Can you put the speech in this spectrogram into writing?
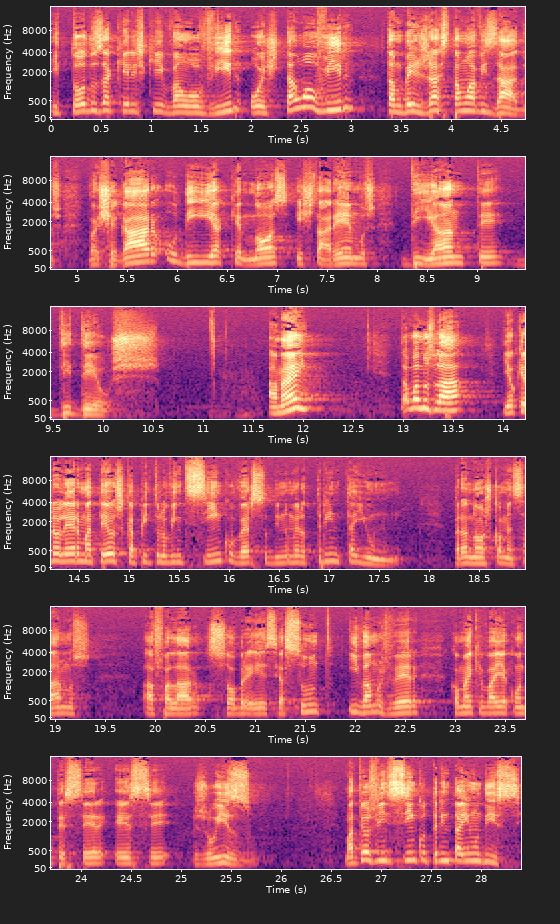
E todos aqueles que vão ouvir ou estão a ouvir também já estão avisados. Vai chegar o dia que nós estaremos diante de Deus. Amém? Então vamos lá. E eu quero ler Mateus capítulo 25, verso de número 31, para nós começarmos a falar sobre esse assunto e vamos ver como é que vai acontecer esse juízo. Mateus 25, 31 diz:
